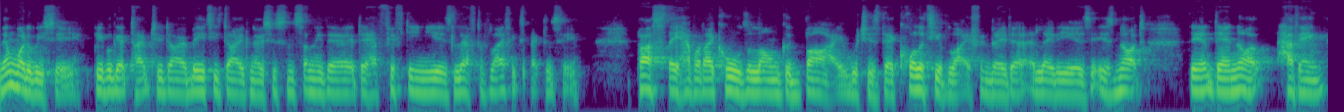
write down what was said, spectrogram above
And then what do we see? People get type 2 diabetes diagnosis, and suddenly they they have 15 years left of life expectancy. Plus, they have what I call the long goodbye, which is their quality of life in later, later years is not, they're, they're not having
